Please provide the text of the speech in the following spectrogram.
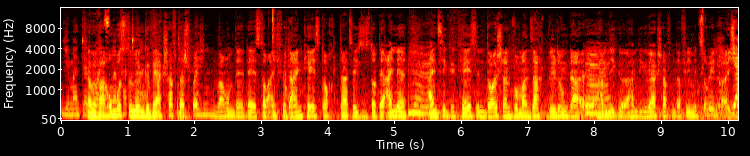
jemand, der Aber warum musst du mit dem. Gewerkschafter sprechen? Warum der, der ist doch eigentlich für deinen Case doch tatsächlich ist doch der eine Mhm. einzige Case in Deutschland, wo man sagt, Bildung, da äh, haben die haben die Gewerkschaften da viel mitzureden. Ja,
